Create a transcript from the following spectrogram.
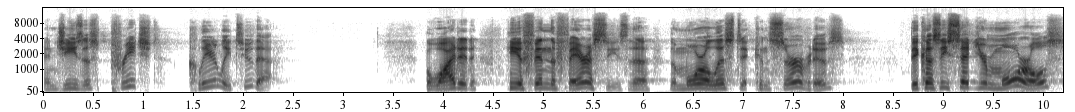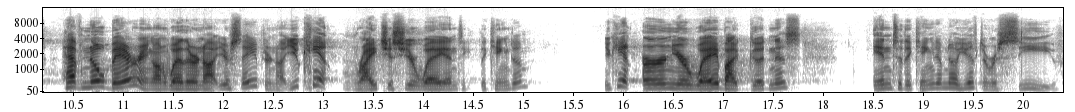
And Jesus preached clearly to that. But why did he offend the Pharisees, the, the moralistic conservatives? Because he said your morals have no bearing on whether or not you're saved or not. You can't righteous your way into the kingdom. You can't earn your way by goodness into the kingdom. No, you have to receive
